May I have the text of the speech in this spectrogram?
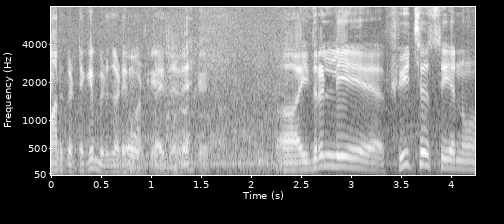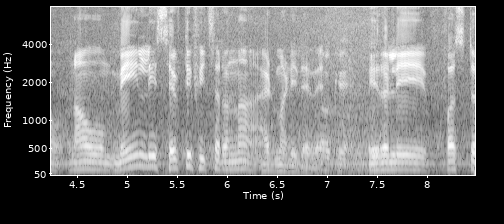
ಮಾರುಕಟ್ಟೆಗೆ ಬಿಡುಗಡೆ ಮಾಡ್ತಾ ಇದ್ದೇವೆ. ಇದರಲ್ಲಿ ಫೀಚರ್ಸ್ ಏನು ನಾವು ಮೇಯ್ನ್ಲಿ ಸೇಫ್ಟಿ ಫೀಚರನ್ನು ಆ್ಯಡ್ ಮಾಡಿದ್ದೇವೆ. ಇದರಲ್ಲಿ first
